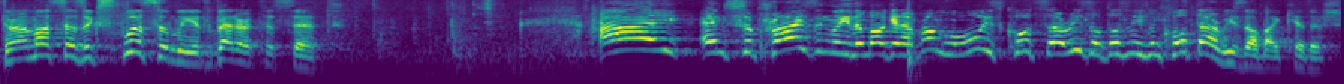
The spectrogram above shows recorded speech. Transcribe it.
The Ramah says explicitly it's better to sit. I, and surprisingly, the Magen Avram, who always quotes the Arizal, doesn't even quote the Arizal by Kiddush.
